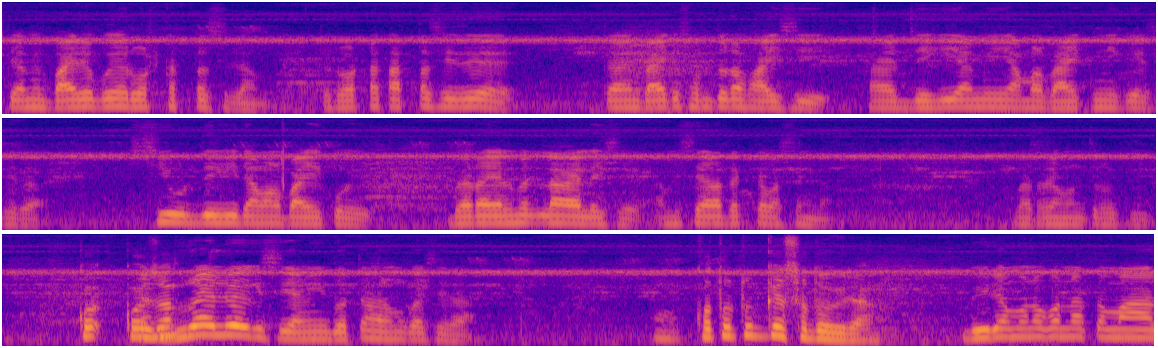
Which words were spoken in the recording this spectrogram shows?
তো আমি বাইরে বয়ে রোড কাটতেছিলাম। তো রোডটা কাটতেছি যে তো আমি বাইকের শব্দটা পাইছি। আর দেখি আমি আমার বাইক নিয়ে গেছিলাম শিউর দেখি যে আমার বাইক ওই বেটা হেলমেট লাগাই লাইছে। আমি চেহারা দেখতে পাচ্ছি না। বেটার মন্ত্র কি? কয়জন? দূরাই লয়ে গেছি আমি ধরতে হারাম কতটুকু গেছো দইরা দুইটা মনে কর না তোমার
